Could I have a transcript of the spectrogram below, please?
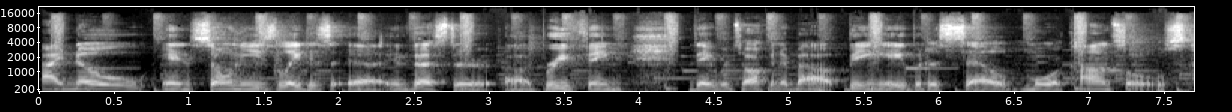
I know in Sony's latest uh, investor uh, briefing, they were talking about being able to sell more consoles.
